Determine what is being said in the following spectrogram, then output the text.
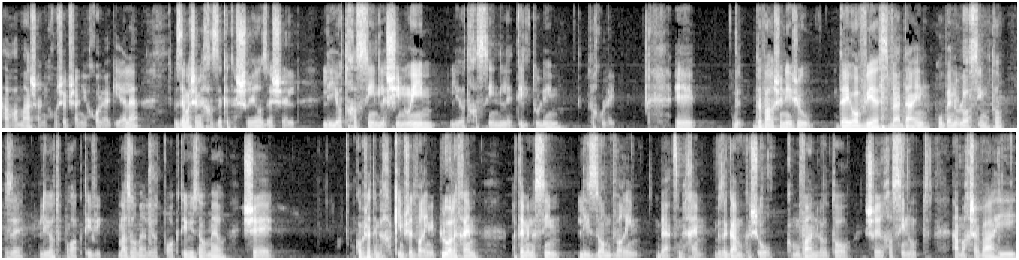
הרמה שאני חושב שאני יכול להגיע אליה, וזה מה שמחזק את השריר הזה של להיות חסין לשינויים, להיות חסין לטלטולים וכולי. אה, דבר שני שהוא די obvious ועדיין רובנו לא עושים אותו, זה להיות פרואקטיבי. מה זה אומר להיות פרואקטיבי? זה אומר שבמקום שאתם מחכים שדברים יפלו עליכם, אתם מנסים ליזום דברים בעצמכם, וזה גם קשור כמובן לאותו שריר חסינות. המחשבה היא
